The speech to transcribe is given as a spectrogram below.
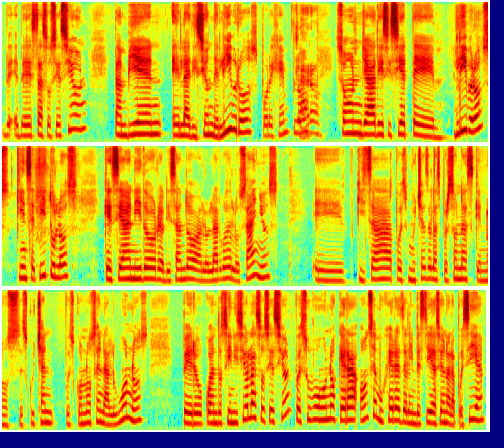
de, esta asociación. También eh, la edición de libros, por ejemplo. Son ya 17 libros, 15 títulos que se han ido realizando a lo largo de los años. Eh, quizá pues muchas de las personas que nos escuchan pues conocen algunos, pero cuando se inició la asociación pues hubo uno que era 11 mujeres de la investigación a la poesía,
